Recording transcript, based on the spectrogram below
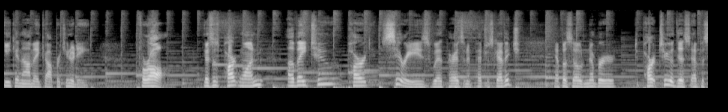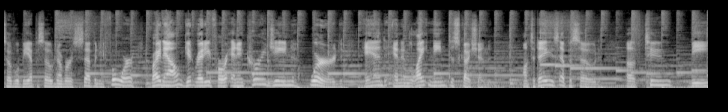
economic opportunity for all. This is part one of a two part series with President Pietruszkiewicz. Episode number part two of this episode will be episode number 74. Right now, get ready for an encouraging word and an enlightening discussion on today's episode of To Be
